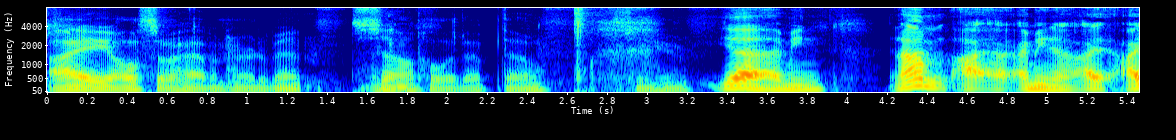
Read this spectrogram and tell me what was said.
I also haven't heard of it. I So- can pull it up though. See here. Yeah, I mean, and I'm, I, I mean, I, I,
